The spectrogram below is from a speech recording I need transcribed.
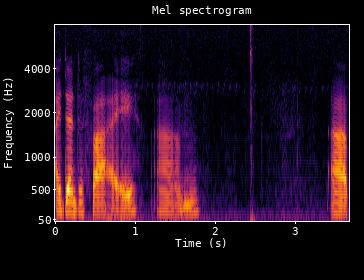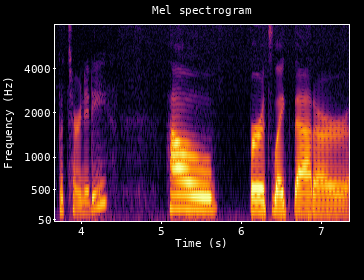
identify uh, paternity. How birds like that are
